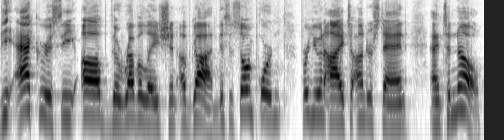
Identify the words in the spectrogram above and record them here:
the accuracy of the revelation of God. This is so important for you and I to understand and to know.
